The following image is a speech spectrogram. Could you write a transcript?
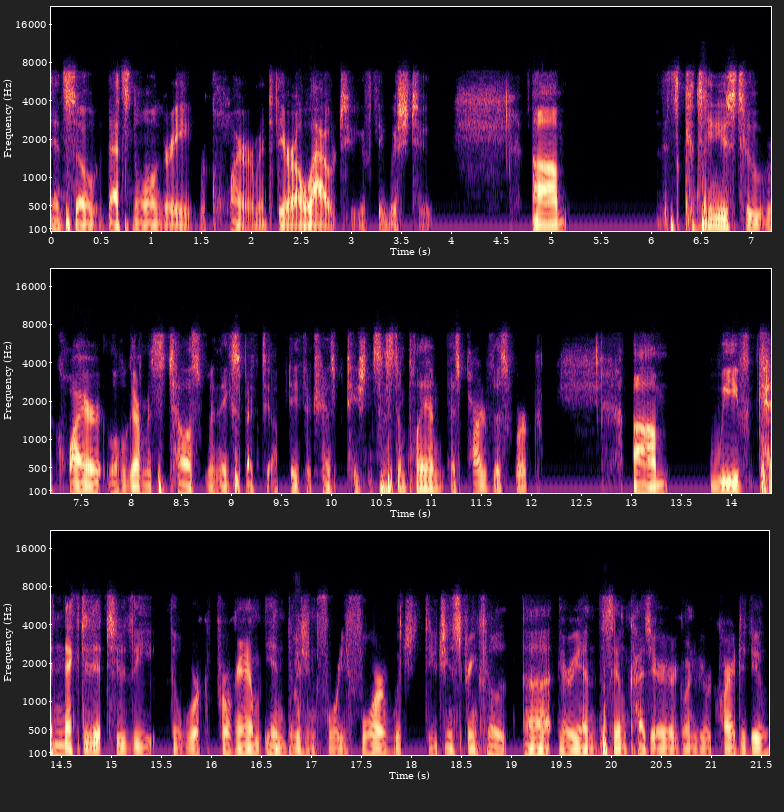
and so that's no longer a requirement. They're allowed to if they wish to. Um, this continues to require local governments to tell us when they expect to update their transportation system plan as part of this work. Um, we've connected it to the the work program in Division 44, which the Eugene Springfield uh, area and the Salem Keizer area are going to be required to do.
